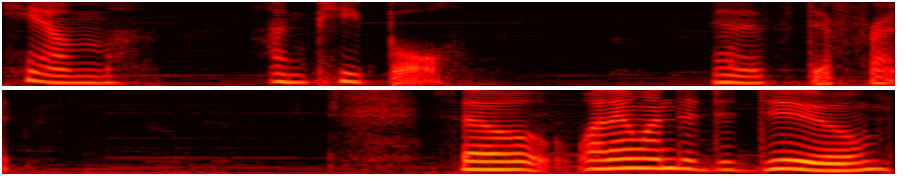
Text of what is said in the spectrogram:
Him on people and it's different. So, what I wanted to do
